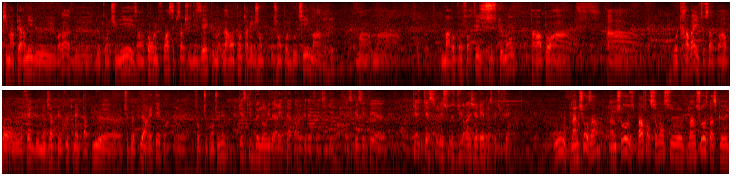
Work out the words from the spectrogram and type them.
qui m'a permis de, voilà, de, continuer. Et encore une fois, c'est pour ça que je disais que la rencontre avec Jean, Jean-Paul Gaultier m'a, mhm. m'a, reconforté justement par rapport à, au travail, tout ça, par rapport au fait de me dire que, écoute, mec, as plus, euh, tu peux plus arrêter, quoi. Il faut que tu continues. Qu'est-ce qui te donne envie d'arrêter à part le fait d'être fatigué? Est-ce que c'était. Euh, quelles sont les choses dures à gérer dans ce que tu fais? Ouh, plein de choses, hein, plein de choses. Pas forcément ce, plein de choses parce que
